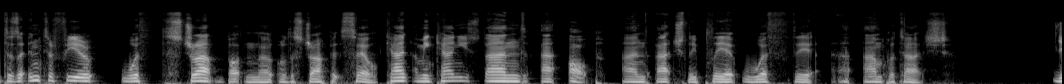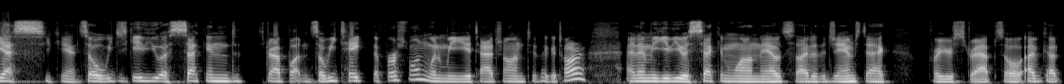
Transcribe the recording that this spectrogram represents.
does it interfere with the strap button or, the strap itself? Can I mean, can you stand up and actually play it with the uh, amp attached? Yes, you can. So we just gave you a second strap button. So we take the first one when we attach onto the guitar, and then we give you a second one on the outside of the Jamstack for your strap. So I've got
